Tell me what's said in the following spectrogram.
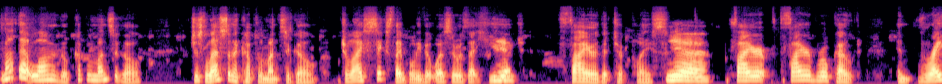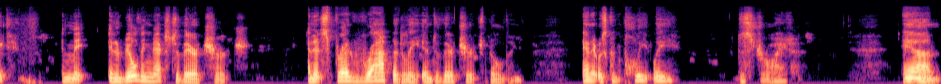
not that long ago, a couple of months ago, just less than a couple of months ago, July 6th, I believe it was, there was that Yeah. huge fire that took place. Yeah. Fire fire broke out in right in the in a building next to their church. And it spread rapidly into their church building. And it was completely destroyed. Mm. And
